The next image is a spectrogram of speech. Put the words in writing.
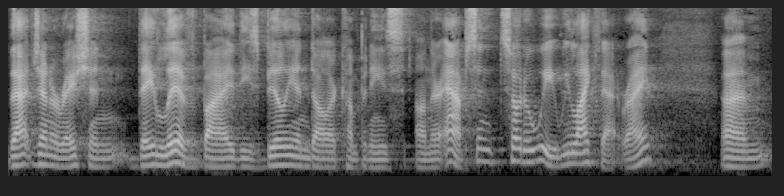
that generation, they live by these billion dollar companies on their apps. And so do we. We like that, right? Um,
